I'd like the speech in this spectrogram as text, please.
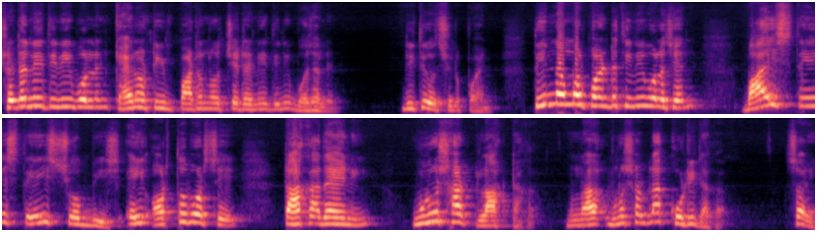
সেটা নিয়ে তিনি বললেন, কেন টিম পাঠানো হচ্ছে, এটা নিয়ে তিনি বোঝালেন। দ্বিতীয় ছিল পয়েন্ট তিন নম্বর পয়েন্টে তিনি বলেছেন, বাইশ, তেইশ তেইশ, চব্বিশ, এই অর্থবর্ষে টাকা দেয়নি উনষাট লাখ টাকা উনষাট লাখ কোটি টাকা সরি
